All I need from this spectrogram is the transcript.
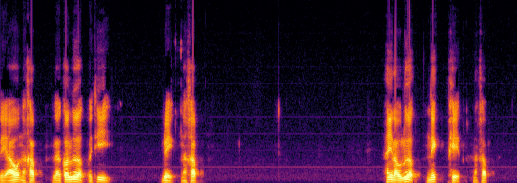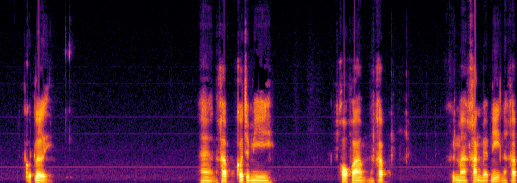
Layout นะครับ แล้วก็เลือกไปที่ Break นะครับ ให้เราเลือก Next Page นะครับ กดเลย อ่านะครับก็จะมีข้อความนะครับ ขึ้นมาขั้นแบบนี้นะครับ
